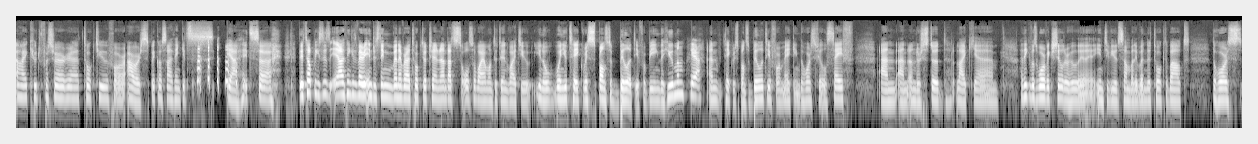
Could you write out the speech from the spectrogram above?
I could for sure uh, talk to you for hours because I think it's yeah it's uh, the topic is I think it's very interesting whenever I talk to a trainer and that's also why I wanted to invite you you know when you take responsibility for being the human Yeah. and take responsibility for making the horse feel safe and and understood like um, I think it was Warwick Schiller who uh, interviewed somebody when they talked about the horse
